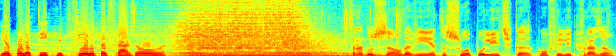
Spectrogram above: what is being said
Geopolitik mit Filipe Frazon. Tradução da vinheta Sua Política com Felipe Frazão.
